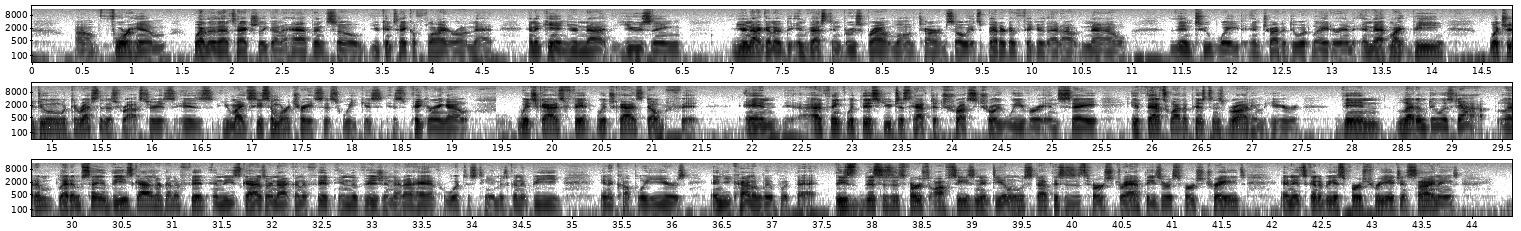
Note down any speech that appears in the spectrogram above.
um, for him whether that's actually going to happen. So you can take a flyer on that. And again, you're not using, you're not going to invest in Bruce Brown long term. So it's better to figure that out now than to wait and try to do it later. And and that might be what you're doing with the rest of this roster is is you might see some more trades this week is is figuring out which guys fit, which guys don't fit. And I think with this, you just have to trust Troy Weaver and say, if that's why the Pistons brought him here, then let him do his job. Let him let him say these guys are going to fit and these guys are not going to fit in the vision that I have for what this team is going to be in a couple of years. And you kind of live with that. These this is his first offseason in dealing with stuff. This is his first draft. These are his first trades, and it's going to be his first free agent signings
